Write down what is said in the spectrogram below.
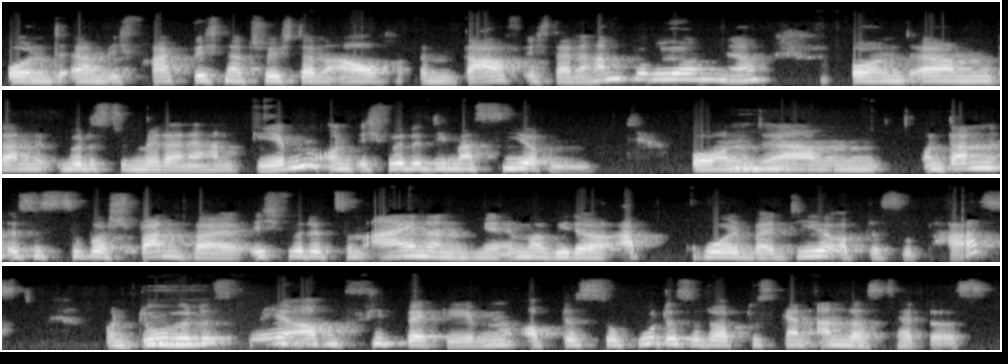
Und ähm, ich frage dich natürlich dann auch, ähm, darf ich deine Hand berühren? Ja? Und ähm, dann würdest du mir deine Hand geben und ich würde die massieren. Und, mhm. ähm, und dann ist es super spannend, weil ich würde zum einen mir immer wieder abholen bei dir, ob das so passt. Und du mhm. würdest mir auch ein Feedback geben, ob das so gut ist oder ob du es gern anders hättest.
